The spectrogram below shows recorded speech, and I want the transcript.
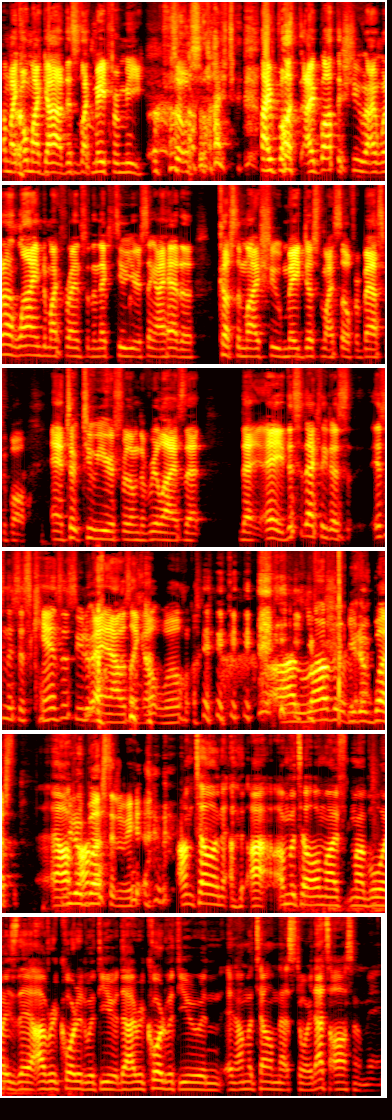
I'm like, oh my god, this is like made for me. So, so I, I bought, I bought the shoe. I went online to my friends for the next two years, saying I had a customized shoe made just for myself for basketball, and it took two years for them to realize that that hey, this is actually just isn't this just Kansas? You know, and I was like, oh well. I love it. You done busted. I- You done I'm- busted me. I'm telling, I, I'm gonna tell all my my boys that I recorded with you, that I record with you, and and I'm gonna tell them that story. That's awesome, man.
